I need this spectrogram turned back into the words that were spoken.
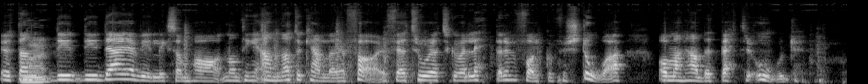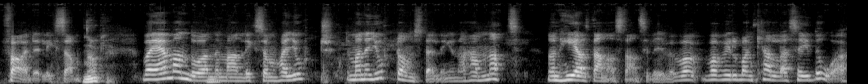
Utan Nej. det, det är där jag vill liksom ha någonting annat att kalla det för. För jag tror att det skulle vara lättare för folk att förstå om man hade ett bättre ord för det liksom. Okej. Vad är man då när man liksom har gjort, när man har gjort omställningen och hamnat någon helt annanstans i livet? Vad, vad vill man kalla sig då?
